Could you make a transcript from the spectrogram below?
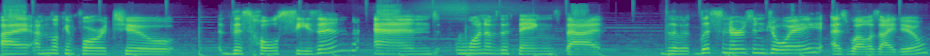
I, I'm looking forward to this whole season. And one of the things that the listeners enjoy, as well as I do,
